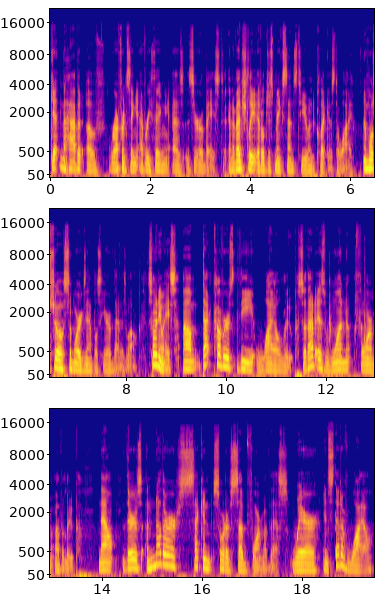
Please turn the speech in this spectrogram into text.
get in the habit of referencing everything as zero based, and eventually it'll just make sense to you and click as to why. And we'll show some more examples here of that as well. So anyways, um, that covers the while loop. So that is one form of a loop. Now, there's another second sort of subform of this, where instead of while,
